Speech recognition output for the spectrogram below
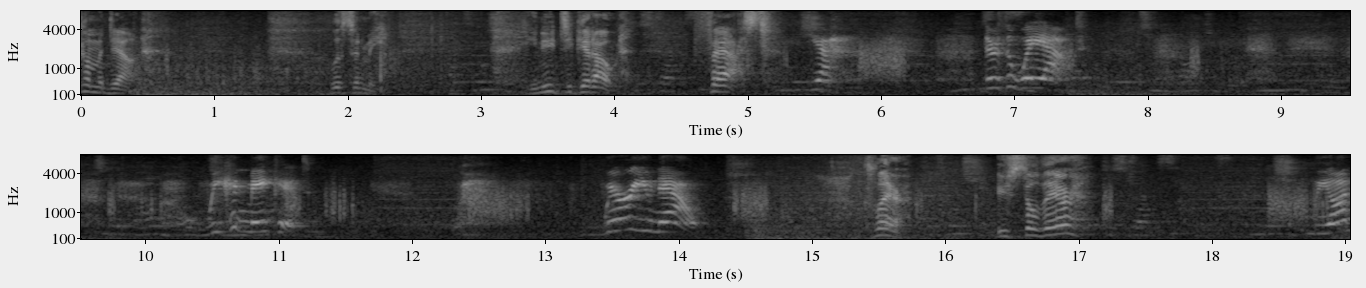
coming down. Listen to me. You need to get out. Fast. Yeah. There's a way out. We can make it. Where are you now? Claire, are you still there? Leon?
